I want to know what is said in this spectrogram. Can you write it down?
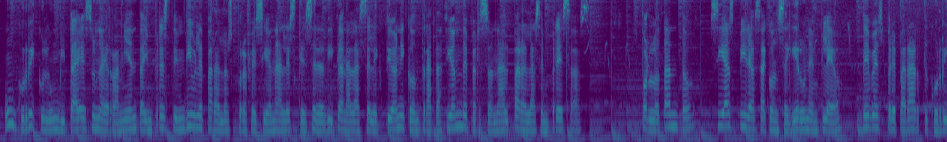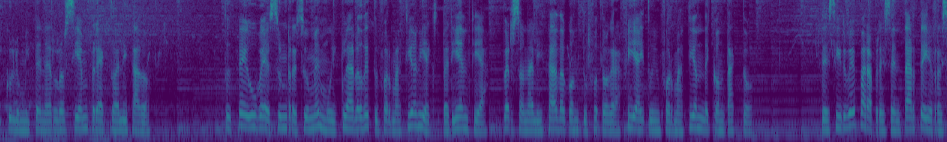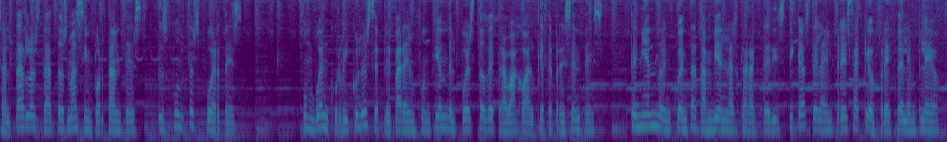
Un currículum vitae es una herramienta imprescindible para los profesionales que se dedican a la selección y contratación de personal para las empresas. Por lo tanto, si aspiras a conseguir un empleo, debes preparar tu currículum y tenerlo siempre actualizado. Tu CV es un resumen muy claro de tu formación y experiencia, personalizado con tu fotografía y tu información de contacto. Te sirve para presentarte y resaltar los datos más importantes, tus puntos fuertes. Un buen currículo se prepara en función del puesto de trabajo al que te presentes, teniendo en cuenta también las características de la empresa que ofrece el empleo.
